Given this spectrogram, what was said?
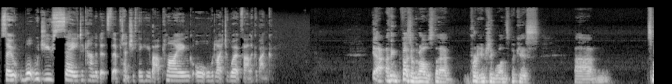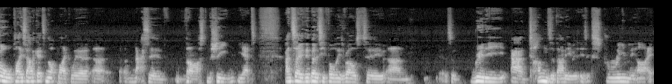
So, what would you say to candidates that are potentially thinking about applying or, or would like to work for Allica Bank? Yeah, I think firstly on the roles, they're pretty interesting ones because um, small place Allica, it's not like we're uh, a massive, vast machine yet. And so the ability for these roles to um, sort of really add tons of value is extremely high,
